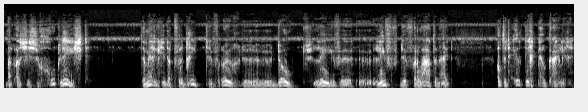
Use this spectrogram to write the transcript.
Maar als je ze goed leest, dan merk je dat verdriet en vreugde, dood, leven, uh, liefde, verlatenheid altijd heel dicht bij elkaar liggen.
